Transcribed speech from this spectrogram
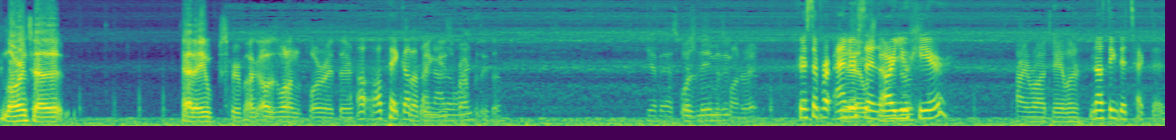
Lawrence had it. Had a spirit box. Oh, there's one on the floor right there. I'll, I'll pick It's up not being another used one. properly though. You have to ask What his name is? respond, right? Christopher Anderson, name are you this? here? Rod Taylor. Nothing detected.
